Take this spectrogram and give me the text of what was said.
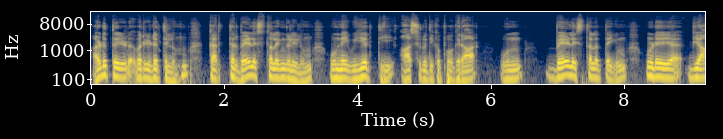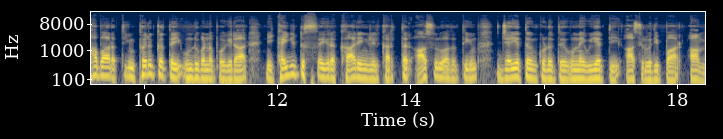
அடுத்த இடவர் இடத்திலும் கர்த்தர் வேலை ஸ்தலங்களிலும் உன்னை உயர்த்தி ஆசிர்வதிக்கப் போகிறார். உன் வேலை ஸ்தலத்தையும் உன்னுடைய வியாபாரத்தையும் பெருக்கத்தை உண்டு பண்ண போகிறார். நீ கையிட்டு செய்கிற காரியங்களில் கர்த்தர் ஆசீர்வாதத்தையும் ஜெயத்தையும் கொடுத்து உன்னை உயர்த்தி ஆசிர்வதிப்பார். ஆமே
